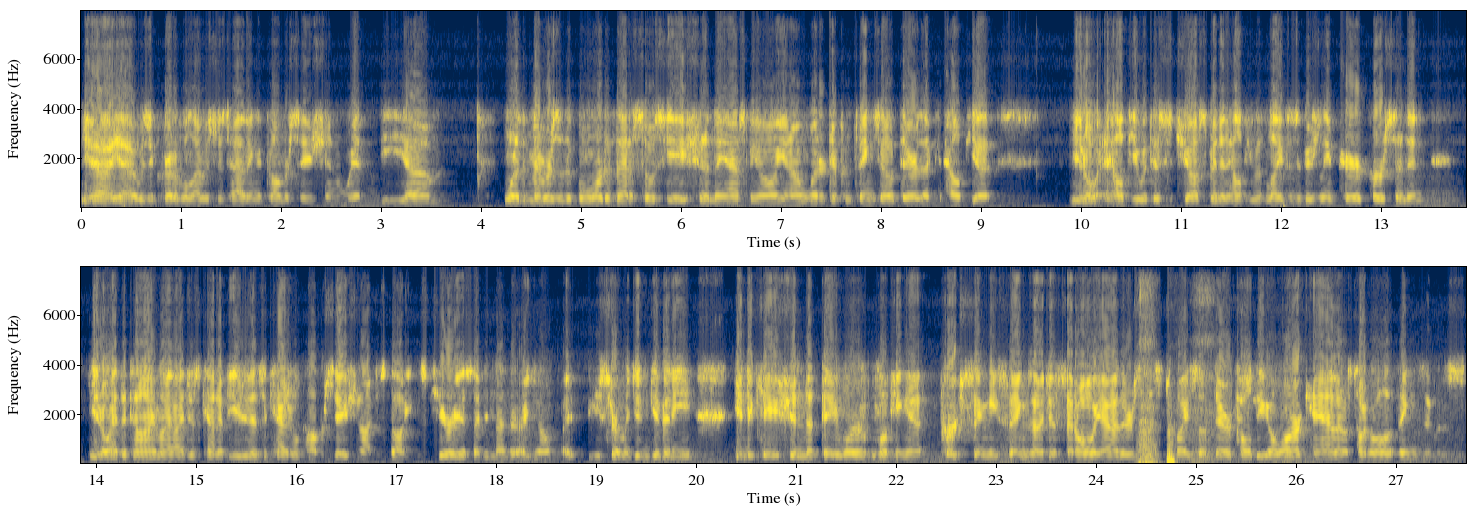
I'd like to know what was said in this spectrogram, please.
Yeah, yeah, it was incredible. I was just having a conversation with the um, one of the members of the board of that association, and they asked me, oh, you know, what are different things out there that could help you, you know, help you with this adjustment and help you with life as a visually impaired person. And you know, at the time, I, I just kind of viewed it as a casual conversation. I just thought he was curious. I didn't under, you know, I, he certainly didn't give any indication that they were looking at purchasing these things. I just said, oh yeah, there's this device out there called the OrCam, and I was talking about all the things it was,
